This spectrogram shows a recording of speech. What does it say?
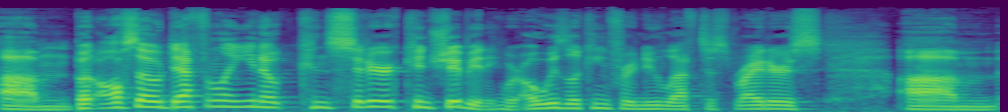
Um, but also definitely, you know, consider contributing. We're always looking for new leftist writers um,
